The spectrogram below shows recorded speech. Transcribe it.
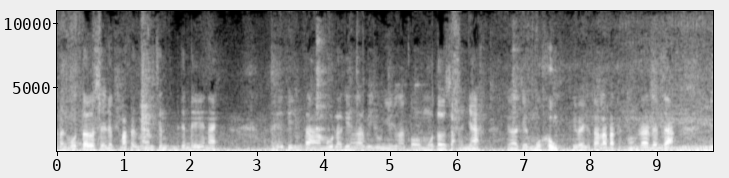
Phần motor sẽ được bắt ở ngay trên chân đế này. Đấy, khi chúng ta một là khi chúng ta ví dụ như chúng ta có motor sẵn ở nhà chúng ta chỉ mua khung thì về chúng ta lắp đặt cũng rất là đơn giản. Thì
